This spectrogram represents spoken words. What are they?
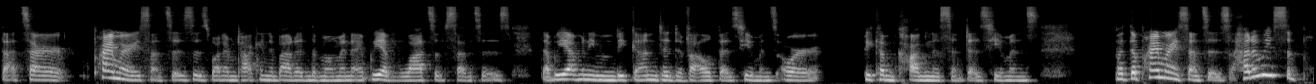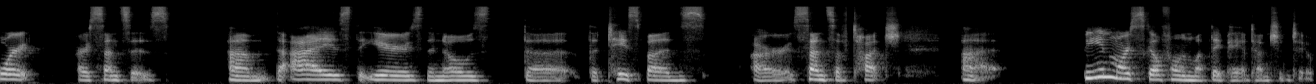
That's our primary senses, is what I'm talking about at the moment. We have lots of senses that we haven't even begun to develop as humans or become cognizant as humans. But the primary senses, how do we support our senses. Um, the eyes the ears the nose the the taste buds our sense of touch uh, being more skillful in what they pay attention to.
